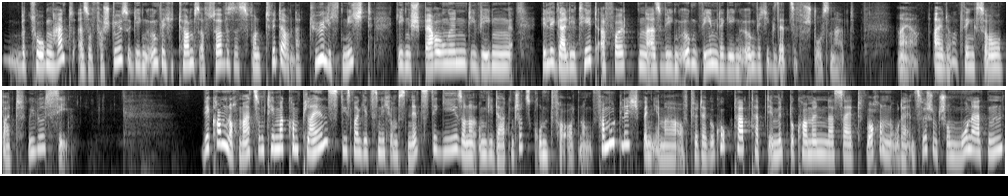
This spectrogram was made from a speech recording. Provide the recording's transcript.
bezogen hat, also Verstöße gegen irgendwelche Terms of Services von Twitter und natürlich nicht gegen Sperrungen, die wegen Illegalität erfolgten, also wegen irgendwem, der gegen irgendwelche Gesetze verstoßen hat. Naja, I don't think so, but we will see. Wir kommen nochmal zum Thema Compliance. Diesmal geht es nicht ums NetzDG, sondern um die Datenschutzgrundverordnung. Vermutlich, wenn ihr mal auf Twitter geguckt habt, habt ihr mitbekommen, dass seit Wochen oder inzwischen schon Monaten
